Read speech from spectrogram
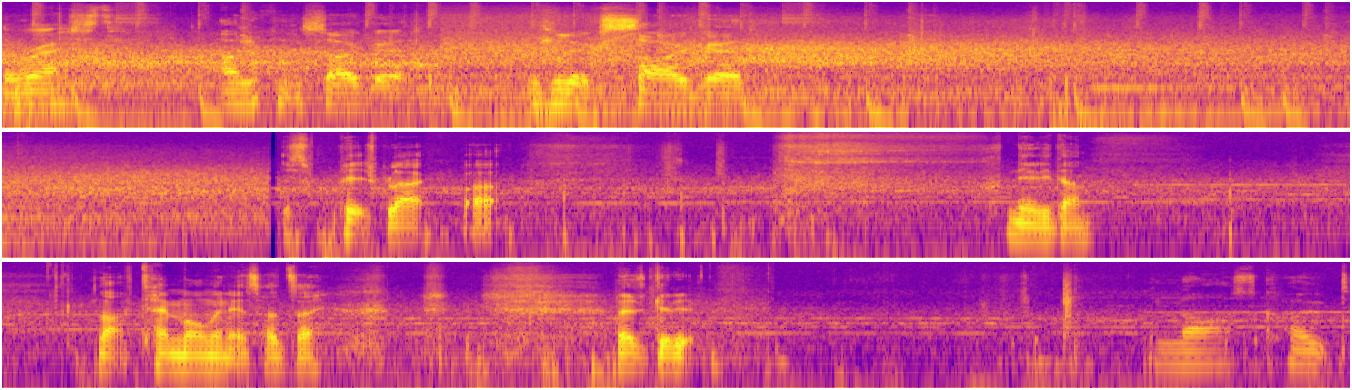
The rest oh, are looking so good. This looks so good. It's pitch black, but nearly done. Like 10 more minutes, I'd say. Let's get it. The last coat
